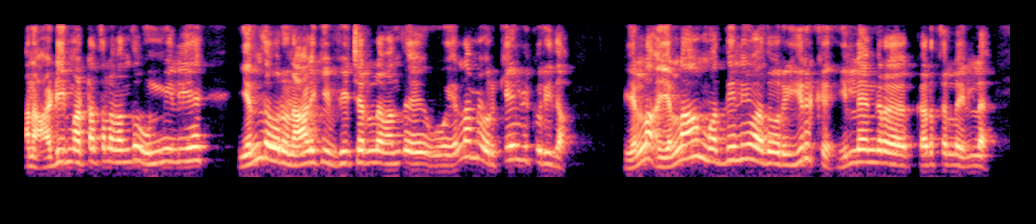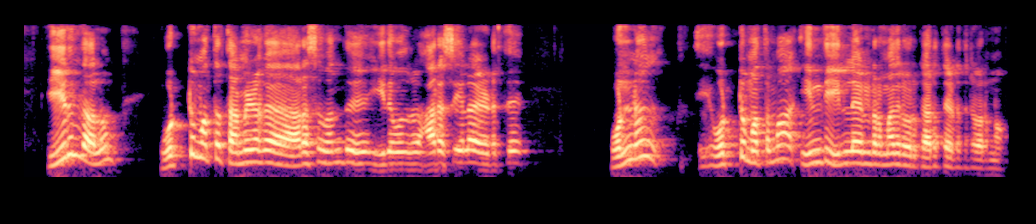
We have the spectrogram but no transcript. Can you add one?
ஆனா அடிமட்டத்துல வந்து உண்மையிலேயே எந்த ஒரு நாளைக்கு ஃபியூச்சர்ல வந்து எல்லாமே ஒரு கேள்விக்குறி தான் எல்லாம் எல்லா மத்தியிலையும் அது ஒரு இருக்கு. இல்லைங்கிற கருத்துல இல்லை. இருந்தாலும் ஒட்டுமொத்த தமிழக அரசு வந்து இதை ஒரு அரசியலா எடுத்து ஒண்ணு ஒட்டு மொத்தமா இந்தி இல்லைன்ற மாதிரி ஒரு கருத்தை எடுத்துட்டு வரணும்.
